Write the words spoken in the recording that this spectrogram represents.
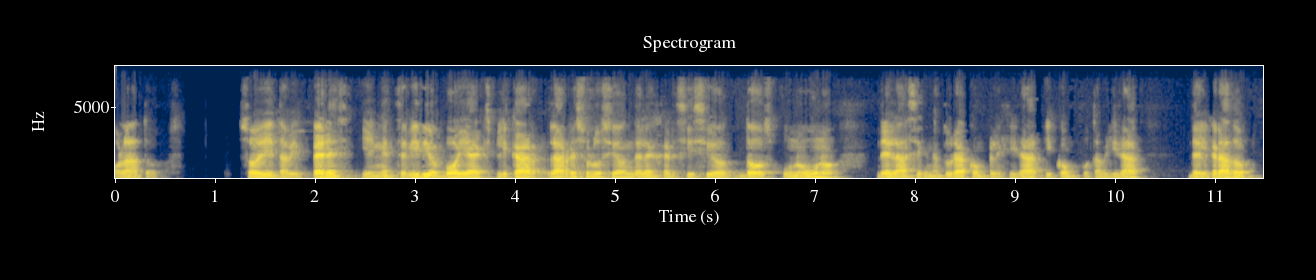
Hola a todos, soy David Pérez y en este vídeo voy a explicar la resolución del ejercicio 2.1.1 de la asignatura Complejidad y Computabilidad del grado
